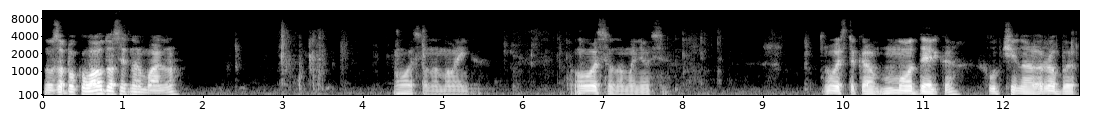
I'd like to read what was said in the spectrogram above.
Ну, запакував досить нормально. Ось вона маленька. Ось вона манюся. Ось така моделька. Хлопчина робить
